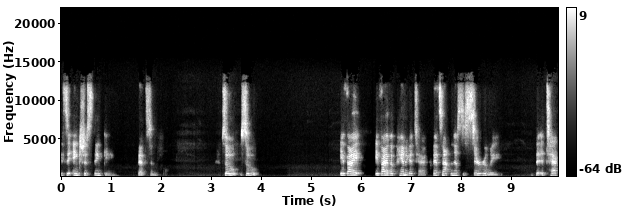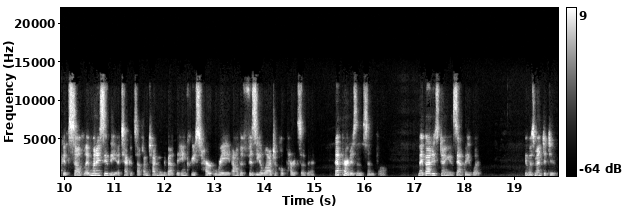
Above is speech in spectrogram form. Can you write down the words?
It's the anxious thinking that's sinful. So so if I if I have a panic attack, that's not necessarily the attack itself. Like when I say the attack itself, I'm talking about the increased heart rate, all the physiological parts of it. That part isn't sinful. My body's doing exactly what it was meant to do.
